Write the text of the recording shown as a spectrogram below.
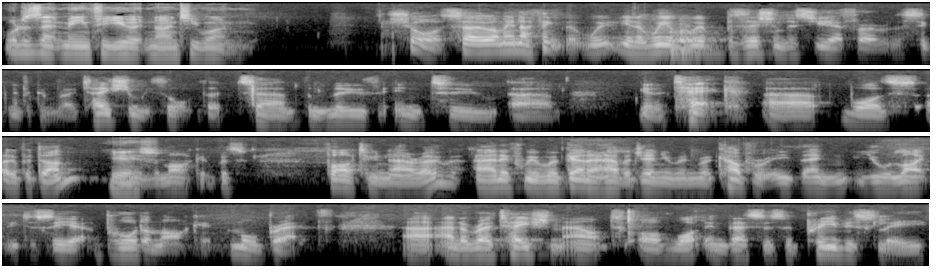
what does that mean for you at ninety one? Sure. So, I mean, I think that we, you know, we were positioned this year for a significant rotation. We thought that uh, the move into, uh, you know, tech uh, was overdone. Yes. the market was far too narrow. And if we were going to have a genuine recovery, then you were likely to see a broader market, more breadth, uh, and a rotation out of what investors had previously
